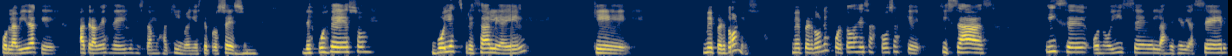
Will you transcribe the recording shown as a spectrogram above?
por la vida que a través de ellos estamos aquí, ¿no? En este proceso. Uh -huh. Después de eso, voy a expresarle a él que me perdones, me perdones por todas esas cosas que quizás hice o no hice, las dejé de hacer.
